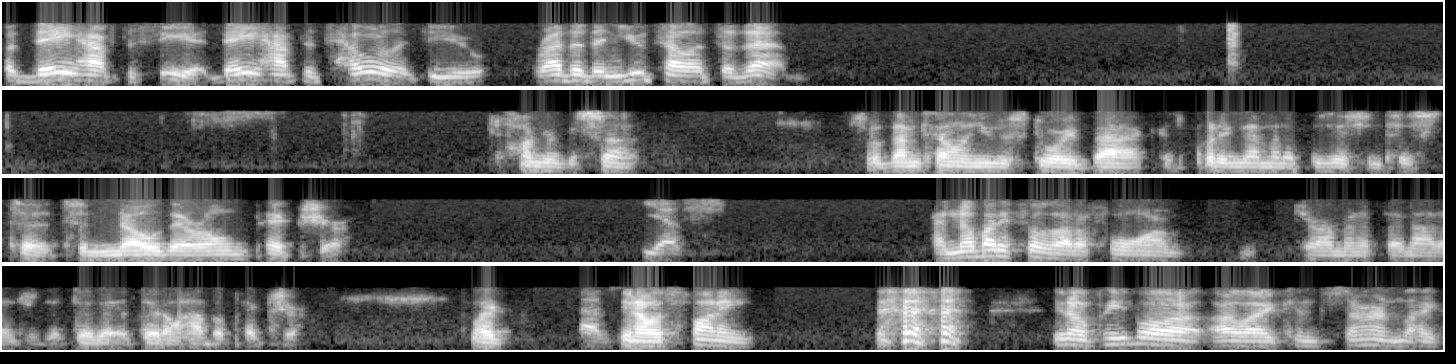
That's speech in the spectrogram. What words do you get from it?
but they have to see it. They have to tell it to you rather than you tell it to them. Hundred percent. So them telling you the story back is putting them in a position to to to know their own picture. Yes. And nobody fills out a form, German, if they're not interested, if they, if they don't have a picture. Like, you know, it's funny. you know, people are, are like concerned, like,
